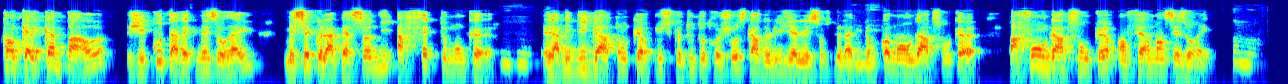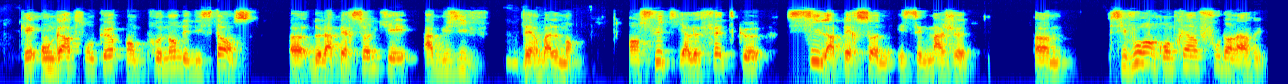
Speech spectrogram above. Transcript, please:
quand quelqu'un parle, j'écoute avec mes oreilles, mais ce que la personne dit affecte mon cœur. Hmm. Et la Bible dit garde ton cœur plus que toute autre chose, car de lui viennent les sources de la vie. Donc comment on garde son cœur? Parfois on garde son cœur en fermant ses oreilles. Comment? On garde son cœur en prenant des distances euh, de la personne qui est abusive verbalement. Ensuite, il y a le fait que si la personne, et c'est majeur, euh, si vous rencontrez un fou dans la rue,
